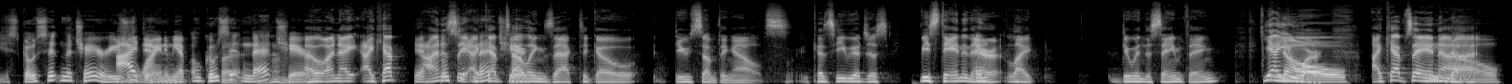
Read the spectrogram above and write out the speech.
just go sit in the chair. He was I just lining me up. Oh, go sit in that chair. Oh, and I, I kept, Yeah, honestly, I kept chair. telling Zach to go do something else because he would just be standing there like doing the same thing. Yeah, you were. I kept saying, uh, no.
